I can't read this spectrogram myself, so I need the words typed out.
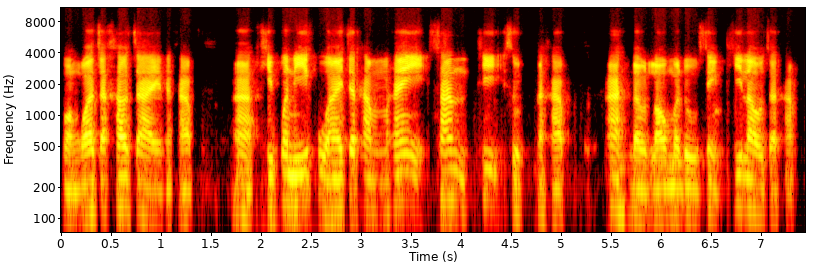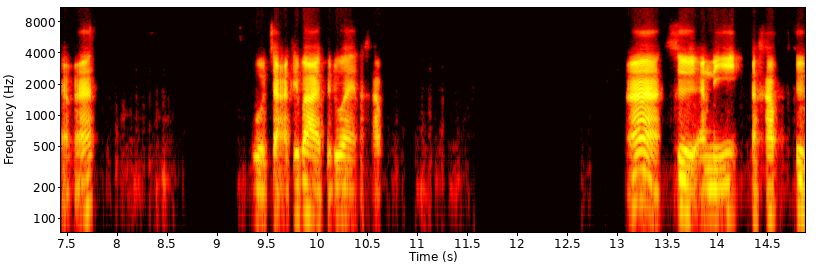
หวังว่าจะเข้าใจนะครับอ่าคลิปวันนี้ครูไอซ์จะทำให้สั้นที่สุดนะครับอะเดี๋ยวเรามาดูสิ่งที่เราจะทำกันนะครูจะอธิบายไปด้วยนะครับอ่าคืออันนี้นะครับ คือ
